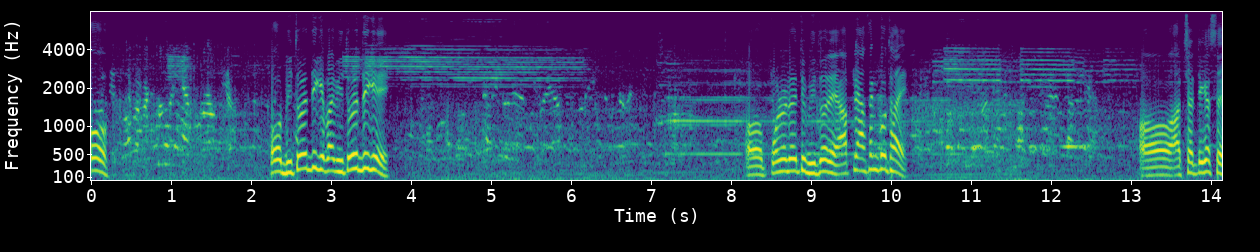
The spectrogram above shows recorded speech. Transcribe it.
ও। ও ভিতরের দিকে ভাই ভিতরের দিকে। ও পনেরো একটু ভিতরে। আপনি আছেন কোথায়? ও আচ্ছা ঠিক আছে।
